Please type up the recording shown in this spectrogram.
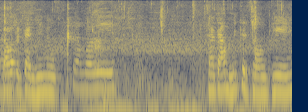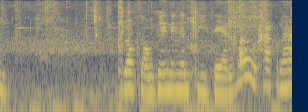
เขาอาจารย์พินุกเครื่องบรีจะดำมิแต่สองเพลงรอบสองเพลงในเงินสี่แสนว้าวคักนะ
